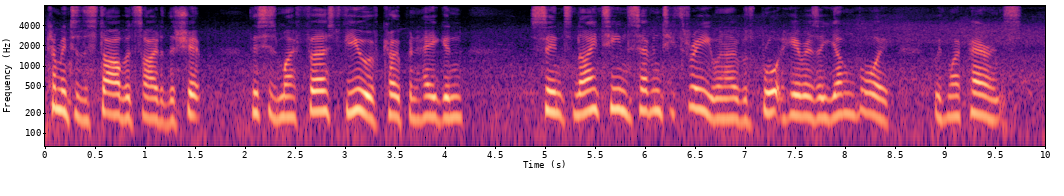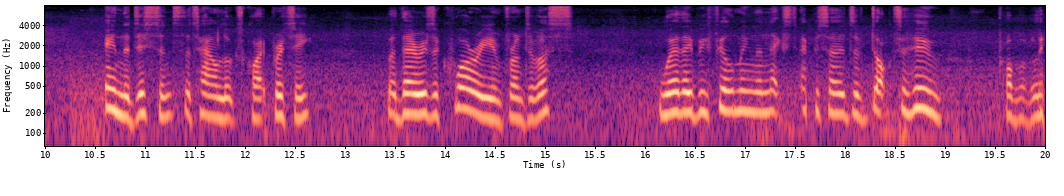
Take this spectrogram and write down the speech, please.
Coming to the starboard side of the ship, this is my first view of Copenhagen since 1973 when I was brought here as a young boy with my parents. In the distance, the town looks quite pretty, but there is a quarry in front of us where they'd be filming the next episodes of Doctor Who, probably.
